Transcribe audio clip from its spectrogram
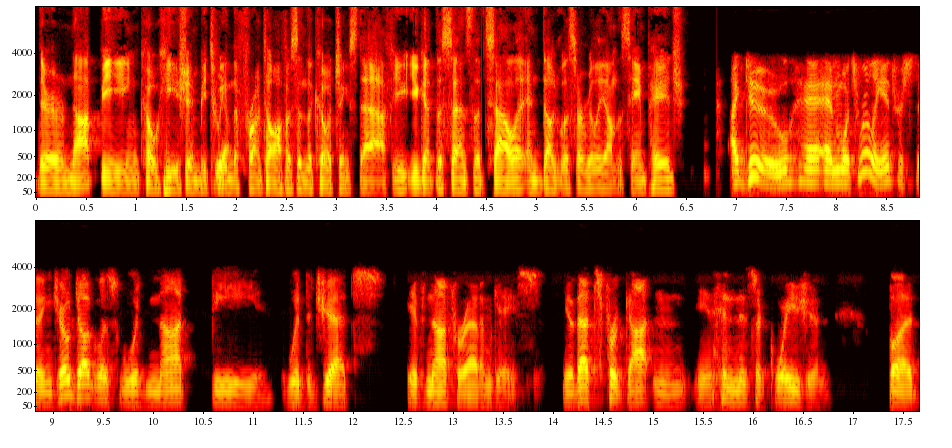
there not being cohesion between yeah. the front office and the coaching staff. You, you get the sense that Salah and Douglas are really on the same page. I do. And what's really interesting, Joe Douglas would not be with the Jets if not for Adam Gase. You know, that's forgotten in, in this equation. But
